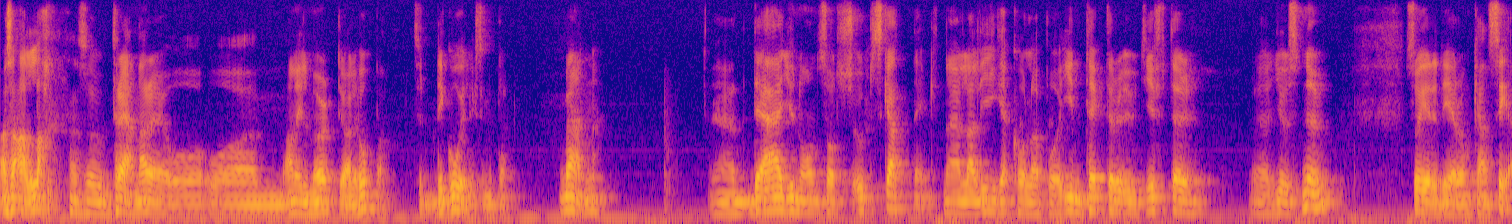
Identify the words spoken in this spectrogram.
alltså alla. Alltså tränare och, och um, Anil Murti och allihopa. Så det går ju liksom inte. Men det är ju någon sorts uppskattning. När La Liga kollar på intäkter och utgifter uh, just nu så är det det de kan se.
